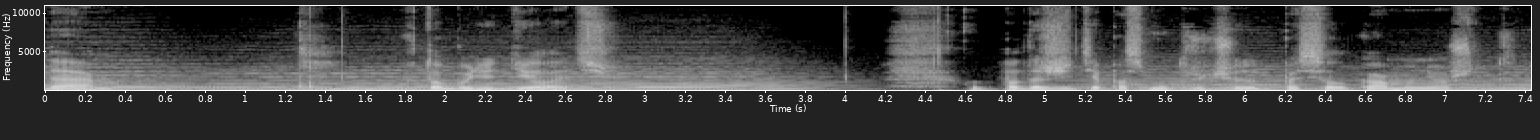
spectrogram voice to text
Да. Кто будет делать? Вот подождите, я посмотрю, что тут по селкам у него что-то.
